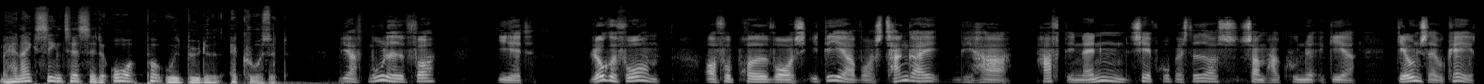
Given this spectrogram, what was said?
men han er ikke sent til at sætte ord på udbyttet af kurset. Vi har haft mulighed for i et lukket forum at få prøvet vores idéer og vores tanker af. Vi har haft en anden chefgruppe afsted også, som har kunnet agere djævelens advokat.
